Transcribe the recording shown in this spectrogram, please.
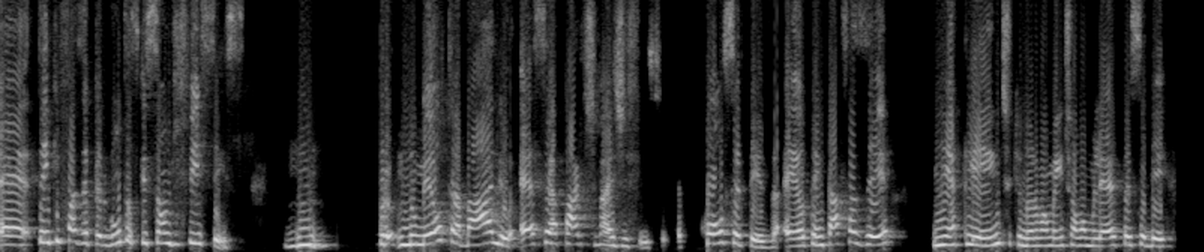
é, tem que fazer perguntas que são difíceis. Uhum. No meu trabalho, essa é a parte mais difícil, com certeza. É eu tentar fazer minha cliente, que normalmente é uma mulher, perceber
